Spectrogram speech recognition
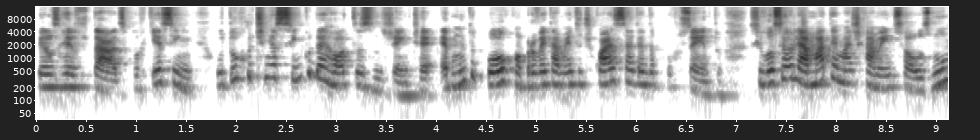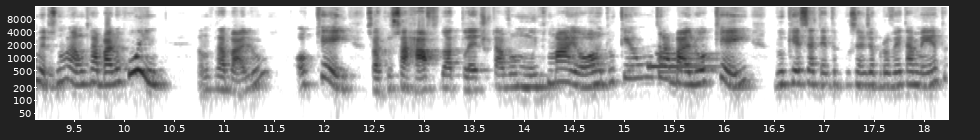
pelos resultados, porque assim, o Turco tinha cinco derrotas, gente. É, é muito pouco, um aproveitamento de quase 70%. Se você olhar matematicamente só os números, não é um trabalho ruim. É um trabalho ok. Só que o sarrafo do Atlético estava muito maior do que um trabalho ok, do que 70% de aproveitamento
